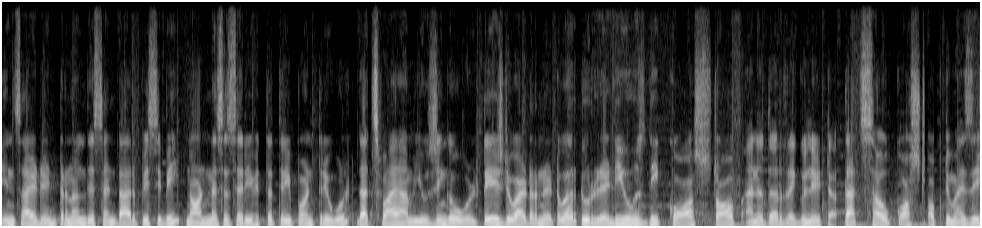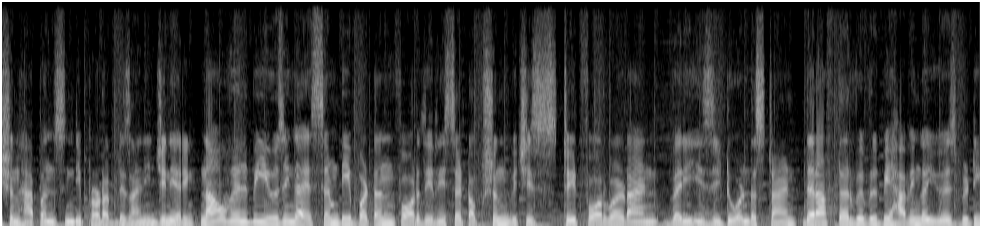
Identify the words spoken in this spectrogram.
inside internal this entire PCB not necessary with the 3.3 volt. That's why I'm using a voltage divider network to reduce the cost of another regulator. That's how cost optimization happens in the product design engineering. Now we'll be using a SMD button for the reset option which is straightforward and very easy to understand. Thereafter we will be having a USB to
